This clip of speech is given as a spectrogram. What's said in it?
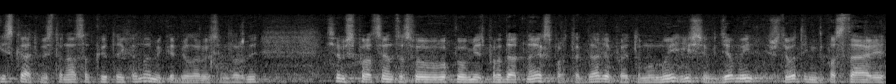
искать, мы страна с открытой экономикой Беларуси, мы должны 70% своего ВВП уметь продать на экспорт и так далее. Поэтому мы ищем, где мы что-то не поставили.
